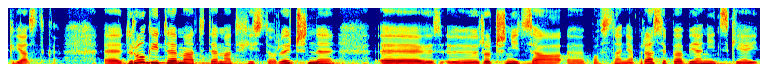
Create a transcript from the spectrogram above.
gwiazdkę. Drugi temat, temat historyczny, e, e, rocznica e, powstania prasy pabianickiej.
